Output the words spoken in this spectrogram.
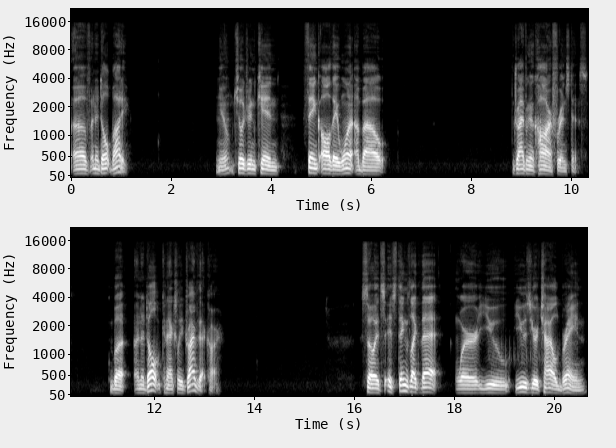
of an adult body. You know, children can think all they want about driving a car, for instance, but an adult can actually drive that car. So it's it's things like that where you use your child brain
